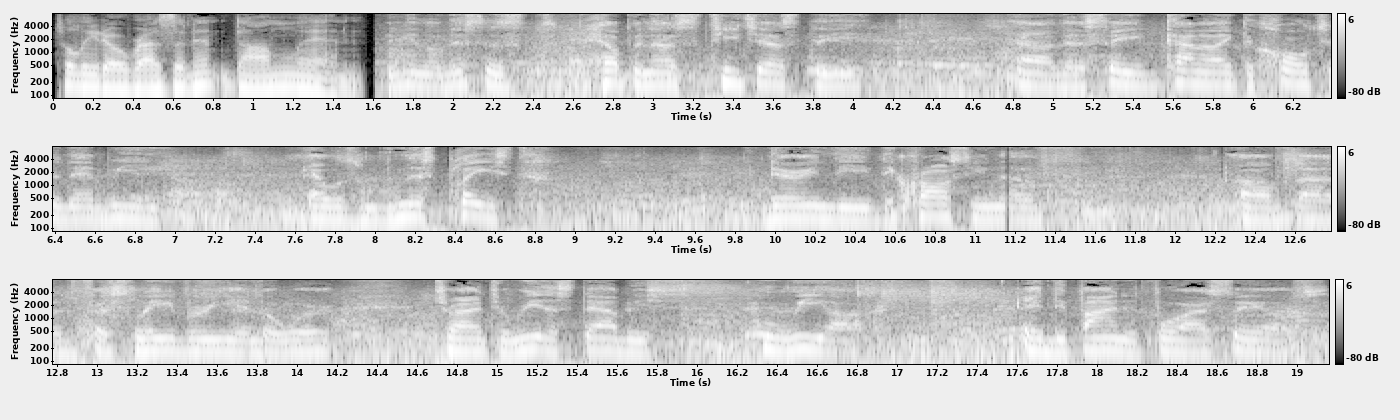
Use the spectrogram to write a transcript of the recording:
Toledo resident Don Lynn. You know, this is helping us teach us the, uh, the say, kind of like the culture that we, that was misplaced during the, the crossing of of uh, for slavery, and so we're trying to reestablish who we are and define it for ourselves.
